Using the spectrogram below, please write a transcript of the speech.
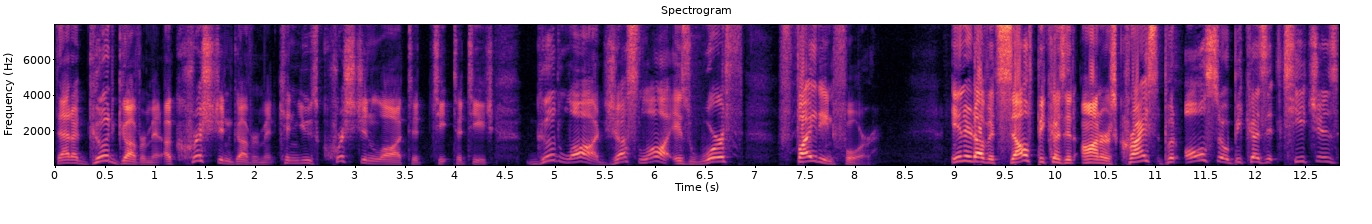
that a good government, a Christian government, can use Christian law to, to teach. Good law, just law, is worth fighting for. In and of itself, because it honors Christ, but also because it teaches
